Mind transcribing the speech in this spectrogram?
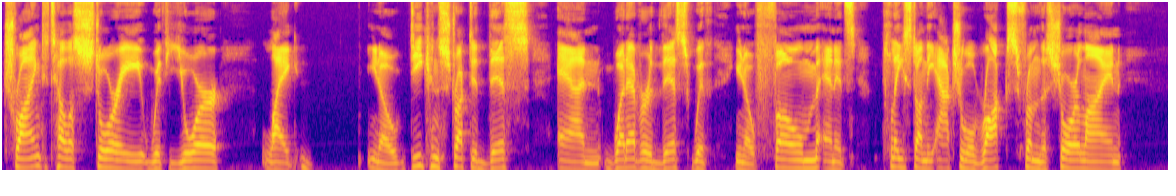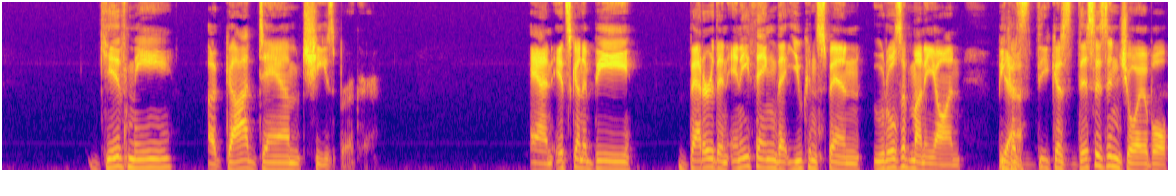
trying to tell a story with your like you know deconstructed this and whatever this with you know foam and it's placed on the actual rocks from the shoreline give me a goddamn cheeseburger and it's going to be better than anything that you can spend oodles of money on because because this is enjoyable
